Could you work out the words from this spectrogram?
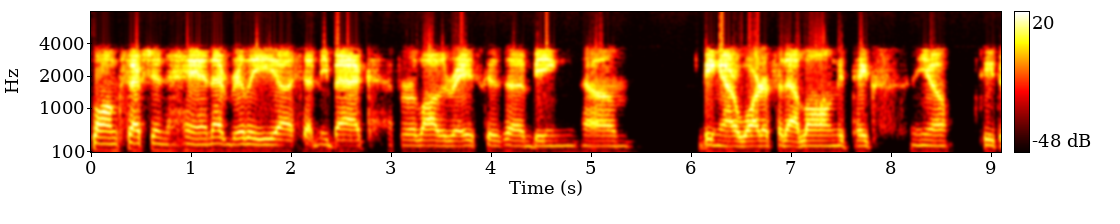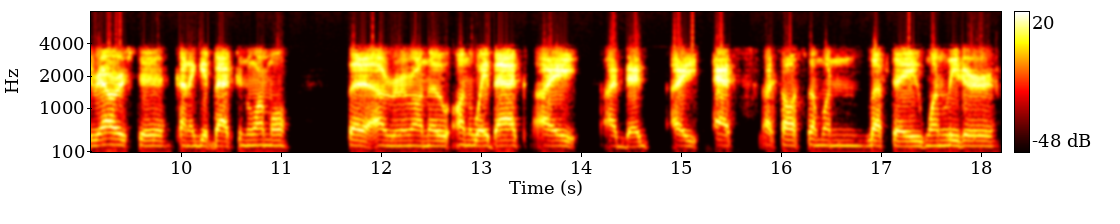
long section, and that really uh, set me back for a lot of the race because uh, being um, being out of water for that long, it takes you know two three hours to kind of get back to normal. But I remember on the on the way back, I I begged, I asked, I saw someone left a one liter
